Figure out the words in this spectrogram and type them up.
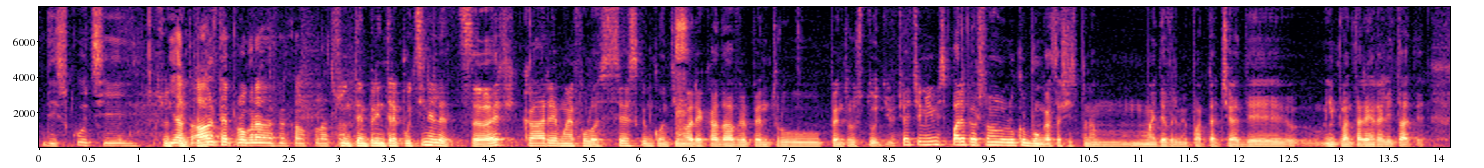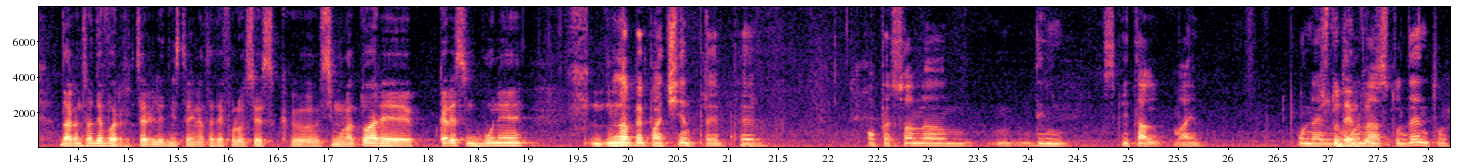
discuții, Suntem iată, alte programe pe calculator. Suntem printre puținele țări care mai folosesc în continuare cadavre pentru, pentru studiu, ceea ce mi se pare personal un lucru bun, asta și spuneam mai devreme, partea aceea de implantare în realitate. Dar, într-adevăr, țările din străinătate folosesc uh, simulatoare care sunt bune, nu da, pe pacient, pe, pe o persoană din spital mai pune studentul. mâna studentul.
